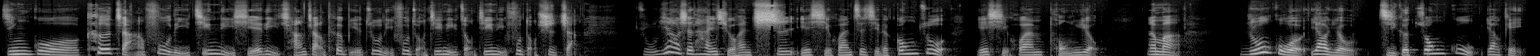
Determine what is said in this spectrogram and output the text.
经过科长、副理、经理、协理、厂长、特别助理、副总经理、总经理、副董事长。主要是他很喜欢吃，也喜欢自己的工作，也喜欢朋友。那么，如果要有几个忠告，要给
